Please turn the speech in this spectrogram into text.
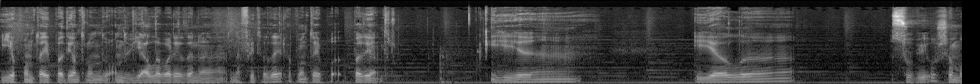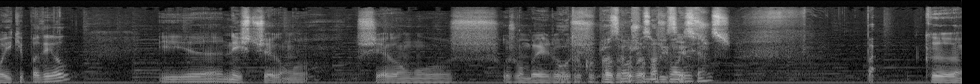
e apontei para dentro, onde, onde via a labareda na, na fritadeira, apontei para dentro. E, uh, e ele uh, subiu, chamou a equipa dele e uh, nisto chegam, chegam os, os bombeiros outra corporação, outra corporação licenços. Que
